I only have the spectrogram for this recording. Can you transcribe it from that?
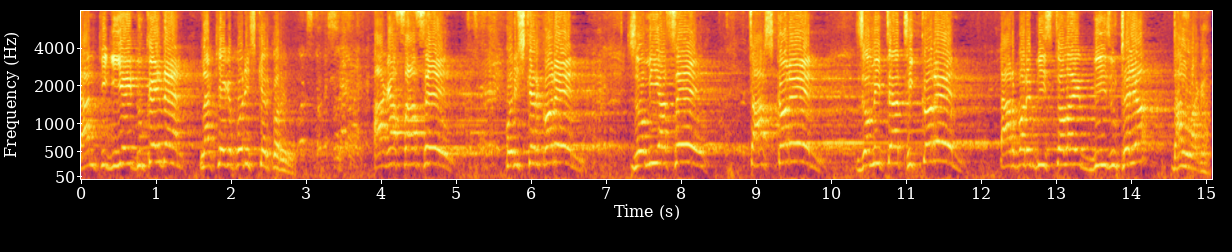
ধান কি গিয়ে ঢুকাই দেন, নাকি আগে পরিষ্কার করেন? আগাছা আছে, পরিষ্কার করেন। জমি আছে, চাষ করেন। জমিটা ঠিক করেন। তারপরে বীজ তলায় বীজ উঠাইয়া ধান লাগান।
